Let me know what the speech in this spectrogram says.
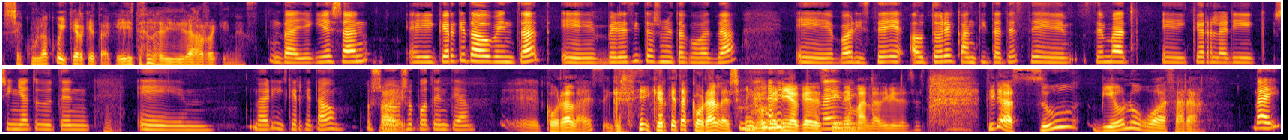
sekulako ikerketak egiten ari dira horrekin, ez? Bai, egia esan, e, ikerketa hau behintzat, e, berezitasunetako bat da, e, bari, ze autore kantitate, ze, zenbat e, ikerlarik sinatu duten Mhm. e, bari, ikerketa hau, oso, Bai. oso potentea. e, korala, ez? Iker- Ikerketa korala esango genioke bai, zineman adibidez. Ez? Tira, zu biologoa zara. Bai,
